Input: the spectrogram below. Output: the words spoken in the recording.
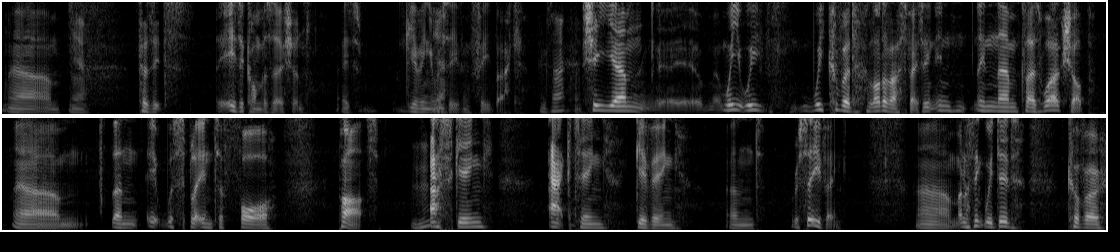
Because Yeah, it's, it is a conversation. It's giving and Yeah. receiving feedback. exactly. She, um, uh, we, we, we covered a lot of aspects in in, in um, Claire's workshop. Um, then it was split into four parts: Mhm. asking, acting, giving, and receiving. Um, and I think we did cover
